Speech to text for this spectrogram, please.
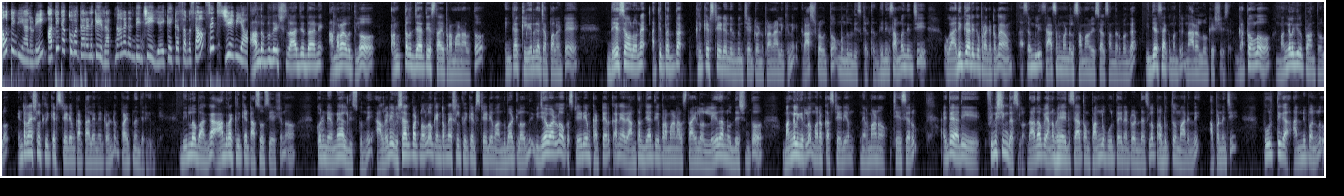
South ఇండియాలోని అతి తక్కువ ధరలకి రత్నాలను అందించే ఏకైక సంస్థ సిక్స్ జేవియా ఆంధ్రప్రదేశ్ రాజధాని అమరావతిలో అంతర్జాతీయ స్థాయి ప్రమాణాలతో ఇంకా క్లియర్గా చెప్పాలంటే దేశంలోనే అతిపెద్ద క్రికెట్ స్టేడియం నిర్మించేటువంటి ప్రణాళికని రాష్ట్ర ప్రభుత్వం ముందుకు తీసుకెళ్తుంది. దీనికి సంబంధించి ఒక అధికారిక ప్రకటన అసెంబ్లీ శాసనమండలి సమావేశాల సందర్భంగా విద్యాశాఖ మంత్రి నారా లోకేష్ చేశారు. గతంలో మంగళగిరి ప్రాంతంలో ఇంటర్నేషనల్ క్రికెట్ స్టేడియం కట్టాలి అనేటువంటి ప్రయత్నం జరిగింది. దీనిలో భాగంగా ఆంధ్ర క్రికెట్ అసోసియేషన్ కొన్ని నిర్ణయాలు తీసుకుంది. ఆల్రెడీ విశాఖపట్నంలో ఒక ఇంటర్నేషనల్ క్రికెట్ స్టేడియం అందుబాటులో ఉంది. విజయవాడలో ఒక స్టేడియం కట్టారు కానీ అది అంతర్జాతీయ ప్రమాణాల స్థాయిలో లేదన్న ఉద్దేశంతో మంగళగిరిలో మరొక స్టేడియం నిర్మాణం చేశారు. అయితే అది ఫినిషింగ్ దశలో దాదాపు ఎనభై ఐదు శాతం పనులు పూర్తయినటువంటి దశలో ప్రభుత్వం మారింది. అప్పటి నుంచి పూర్తిగా అన్ని పనులు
